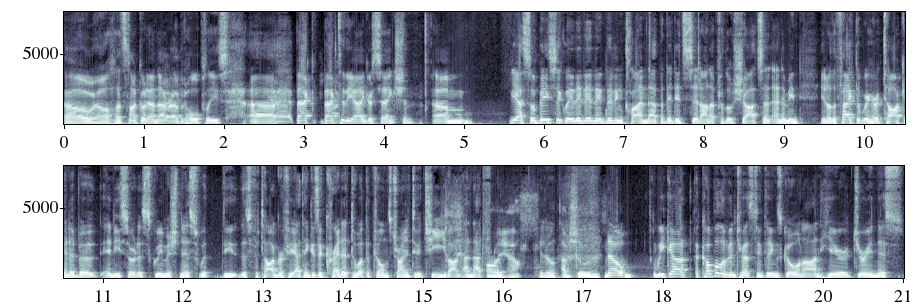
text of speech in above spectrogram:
Oh well, let's not go down that rabbit hole, please. Uh, Yeah, back back to the Eiger sanction. Um, yeah, so basically they didn't they didn't climb that, but they did sit on it for those shots. And, and I mean, you know, the fact that we're here talking about any sort of squeamishness with the, this photography, I think is a credit to what the film's trying to achieve on, on that Oh front. yeah. You know, Absolutely. Now, we got a couple of interesting things going on here during this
